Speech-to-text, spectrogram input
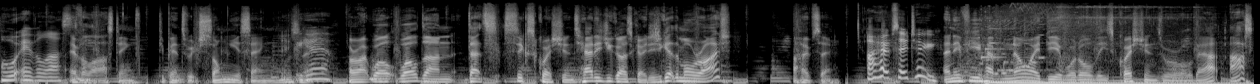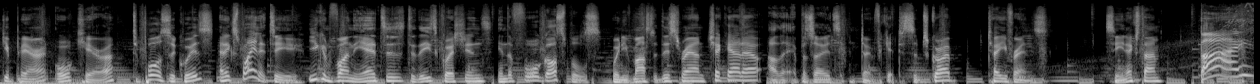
or everlasting. Everlasting. Depends which song you sang, wasn't Yeah. it? All right. Well, well done. That's six questions. How did you guys go? Did you get them all right? I hope so. I hope so too. And if you have no idea what all these questions were all about, ask your parent or carer to pause the quiz and explain it to you. You can find the answers to these questions in the four Gospels. When you've mastered this round, check out our other episodes and don't forget to subscribe. Tell your friends. See you next time. Bye.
